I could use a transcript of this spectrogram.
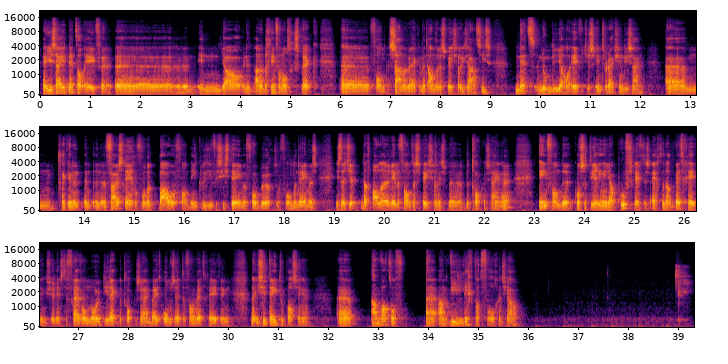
je zei het net al even uh, in jou, in het, aan het begin van ons gesprek uh, van samenwerken met andere specialisaties. Net noemde je al eventjes interaction design. Um, kijk, een, een, een vuistregel voor het bouwen van inclusieve systemen voor burgers of voor ondernemers is dat, je, dat alle relevante specialismen betrokken zijn. Hè? Een van de constateringen in jouw proefschrift is echter dat wetgevingsjuristen vrijwel nooit direct betrokken zijn bij het omzetten van wetgeving naar ICT-toepassingen. Uh, aan wat of uh, aan wie ligt dat volgens jou?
